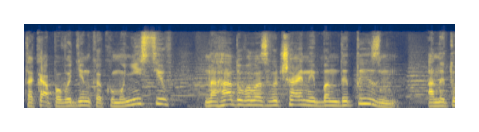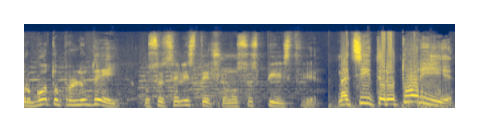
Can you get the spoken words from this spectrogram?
Така поведінка комуністів нагадувала звичайний бандитизм, а не турботу про людей у соціалістичному суспільстві. На цій території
